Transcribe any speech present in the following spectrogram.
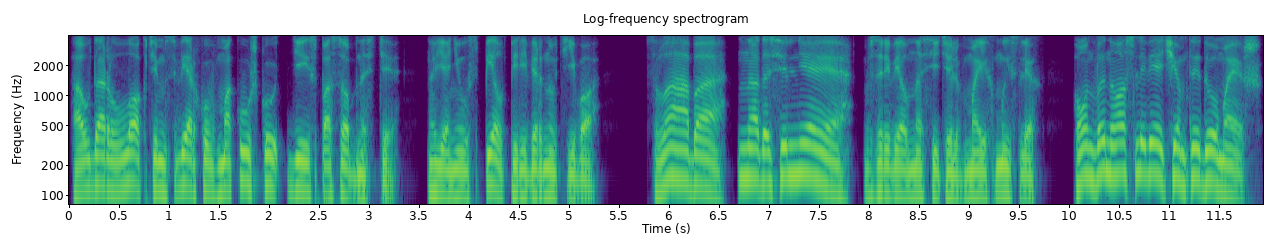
а удар локтем сверху в макушку — дееспособности. Но я не успел перевернуть его. «Слабо! Надо сильнее!» — взревел носитель в моих мыслях. «Он выносливее, чем ты думаешь!»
